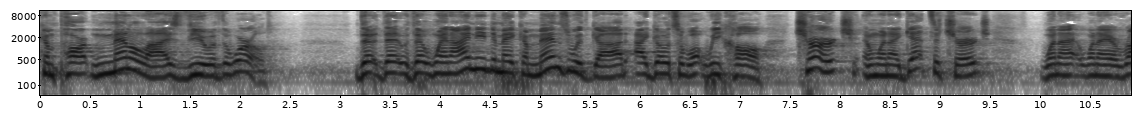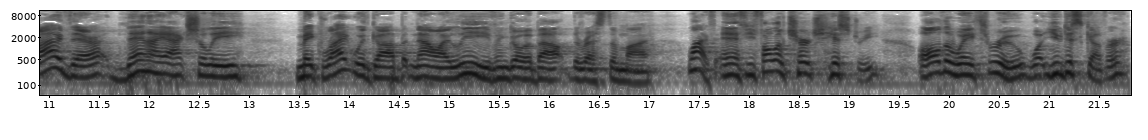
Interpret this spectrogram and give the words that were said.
compartmentalized view of the world. That, that, that when I need to make amends with God, I go to what we call church. And when I get to church, when I, when I arrive there, then I actually make right with God, but now I leave and go about the rest of my life. And if you follow church history all the way through, what you discover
